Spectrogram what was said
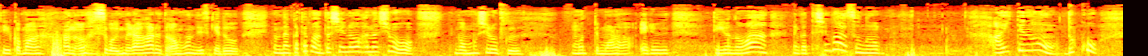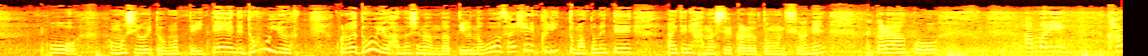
ていうかまああのすごいムラがあるとは思うんですけどでもなんか多分私の話をなんか面白く思ってもらえるっていうのは、なんか私がその、相手のどこ構面白いと思っていて、で、どういう、これはどういう話なんだっていうのを最初にクリッとまとめて相手に話してるからだと思うんですよね。だから、こう、あんまり考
